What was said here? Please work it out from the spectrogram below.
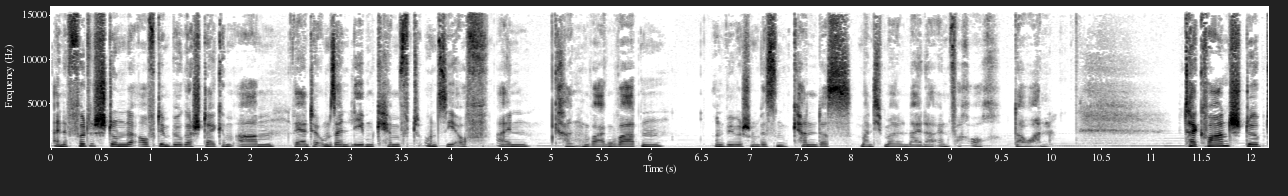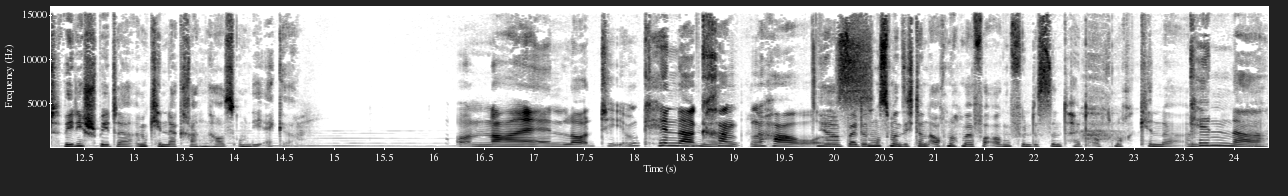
eine Viertelstunde auf dem Bürgersteig im Arm, während er um sein Leben kämpft und sie auf einen Krankenwagen warten. Und wie wir schon wissen, kann das manchmal leider einfach auch dauern. Taekwon stirbt wenig später im Kinderkrankenhaus um die Ecke. Oh nein, Lotti im Kinderkrankenhaus. Ja, weil da muss man sich dann auch noch mal vor Augen führen, das sind halt auch noch Kinder. Kinder.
